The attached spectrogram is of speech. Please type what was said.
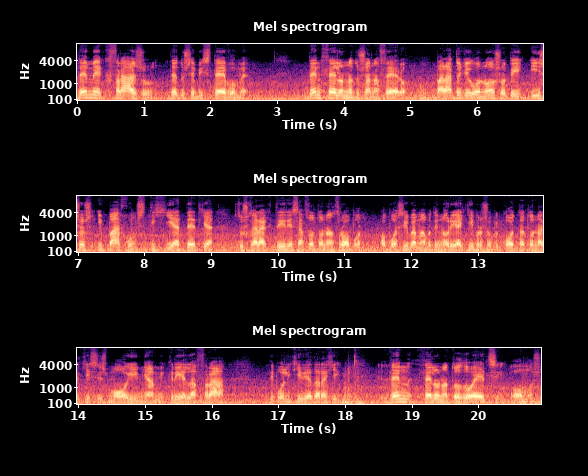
δεν με εκφράζουν, δεν τους εμπιστεύομαι δεν θέλω να τους αναφέρω παρά το γεγονός ότι ίσως υπάρχουν στοιχεία τέτοια στους χαρακτήρες αυτών των ανθρώπων όπως είπαμε από την οριακή προσωπικότητα, τον αρκισισμό ή μια μικρή ελαφρά διπολική διαταραχή. Δεν θέλω να το δω έτσι όμως.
